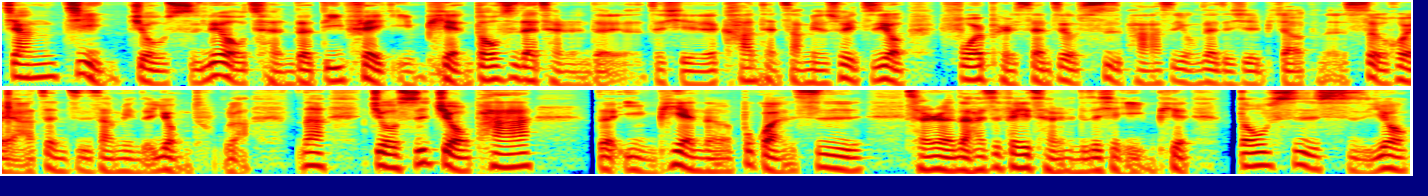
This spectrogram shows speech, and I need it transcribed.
将近九十六成的 deepfake 影片都是在成人的这些 content 上面，所以只有 four percent，只有四趴是用在这些比较可能社会啊、政治上面的用途啦。那九十九趴的影片呢，不管是成人的还是非成人的这些影片，都是使用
